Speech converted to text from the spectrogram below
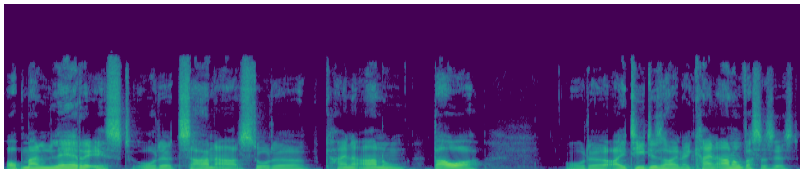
Ob man Lehrer ist oder Zahnarzt oder keine Ahnung, Bauer oder IT-Designer, keine Ahnung, was das ist,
